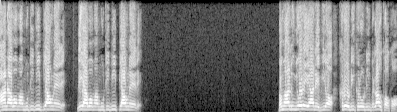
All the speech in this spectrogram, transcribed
အာဏာပေါ်မှာမူတည်ပြီးပြောင်းလဲတယ်နေရာပေါ်မှာမူတည်ပြီးပြောင်းလဲတယ်ဗမာလူမျိုးတွေကနေပြီးတော့ခရိုဒီခရိုဒီဘလောက်ခေါ်ခေါ်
